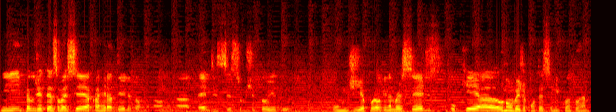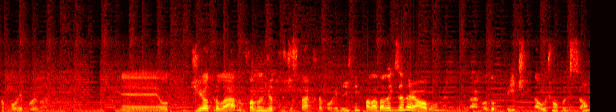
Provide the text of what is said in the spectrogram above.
E pelo jeito essa vai ser a carreira dele até o final, né? até ele ser substituído um dia por alguém na Mercedes, o que ah, eu não vejo acontecendo enquanto o Hamilton correr por lá. É, de outro lado, falando de outros destaques da corrida, a gente tem que falar do Alexander Albon, né? Largou do pit, da última posição,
